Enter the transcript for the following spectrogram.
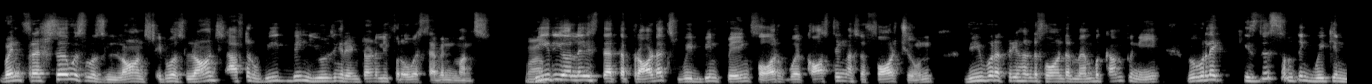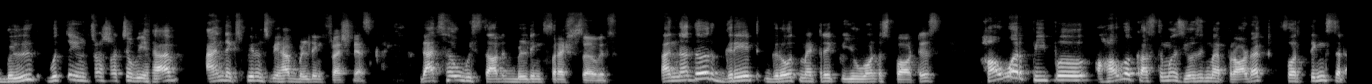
when Freshservice was launched it was launched after we'd been using it internally for over seven months. Wow. we realized that the products we'd been paying for were costing us a fortune. We were a 300 400 member company. We were like is this something we can build with the infrastructure we have and the experience we have building Freshdesk that's how we started building Freshservice. another great growth metric you want to spot is how are people how are customers using my product for things that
